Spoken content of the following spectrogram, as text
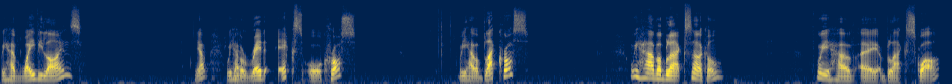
We have wavy lines. Yep. We have a red X or cross. We have a black cross. We have a black circle. We have a black squaw.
